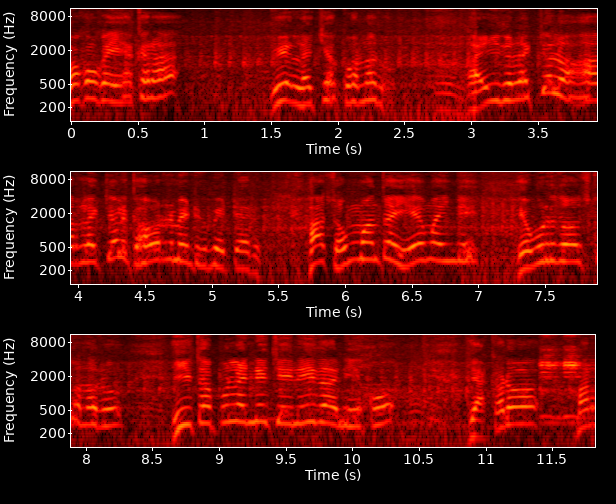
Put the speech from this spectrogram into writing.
ఒక్కొక్క ఎకరా వీళ్ళు లక్ష కొన్నారు. ఐదు లక్షలు ఆరు లక్షలు గవర్నమెంట్కి పెట్టారు. ఆ సొమ్ము అంతా ఏమైంది? ఎవరు దోచుకున్నారు? ఈ తప్పులన్నీ తెలియదా నీకు? ఎక్కడో మన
